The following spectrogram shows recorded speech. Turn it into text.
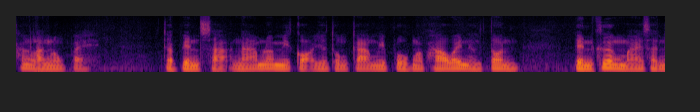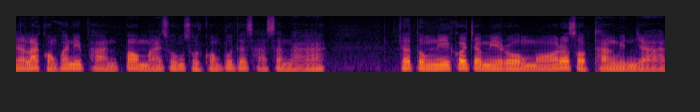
ข้างหลังลงไป จะเป็นสระน้ำแล้วมีเกาะอยู่ตรงกลางมีปลูกมะพร้าวไว้หนึ่งต้น เป็นเครื่องหมายสัญลักษณ์ของพระนิพพานเป้าหมายสูงสุดของพุทธศาสนา แล้วตรงนี้ก็จะมีโรงมอรสพทางวิญญาณ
